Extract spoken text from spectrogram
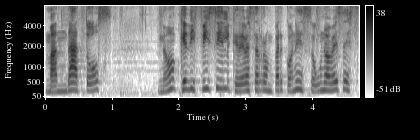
mandatos, ¿no? Qué difícil que debe ser romper con eso. Uno a veces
